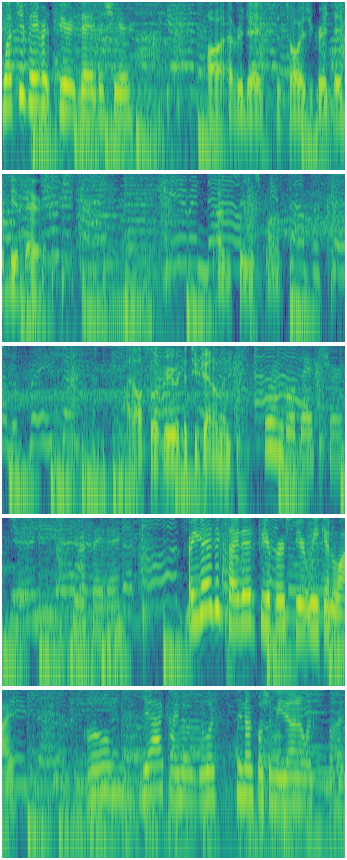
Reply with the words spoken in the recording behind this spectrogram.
What's your favorite Spirit Day this year? Uh, every day, because it's always a great day to be a bear. I have the same response. I also agree with the two gentlemen. Blue and gold day for sure. USA day. Are you guys excited for your first Spirit Week and why? Um, yeah, kind of. It looks, seen on social media and it looks fun.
